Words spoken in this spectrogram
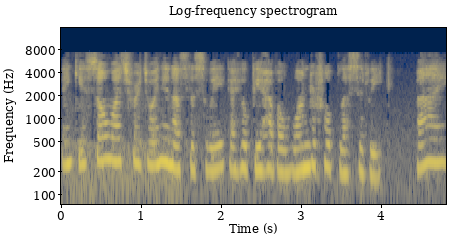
Thank you so much for joining us this week. I hope you have a wonderful, blessed week. Bye.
